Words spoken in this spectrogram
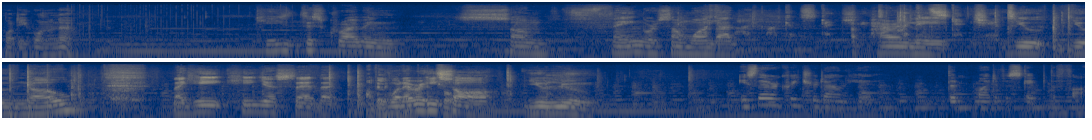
what do you want to know He's describing something or someone that I can sketch apparently you you know. Like he he just said that I'll be looking whatever he saw, you knew. Is there a creature down here that might have escaped the fire?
